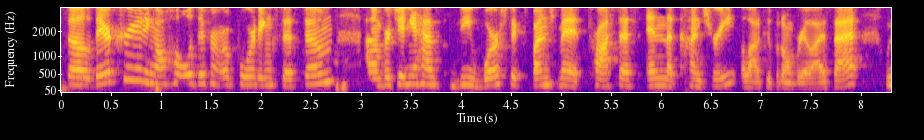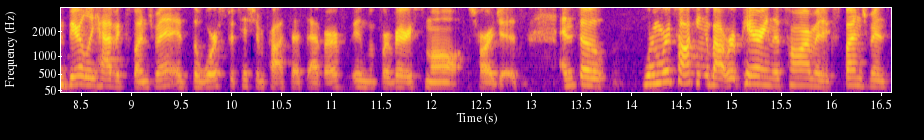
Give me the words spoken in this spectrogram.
So they're creating a whole different reporting system. Um, Virginia has the worst expungement process in the country. A lot of people don't realize that. We barely have expungement. It's the worst petition process ever, even for very small charges. And so when we're talking about repairing this harm and expungements,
